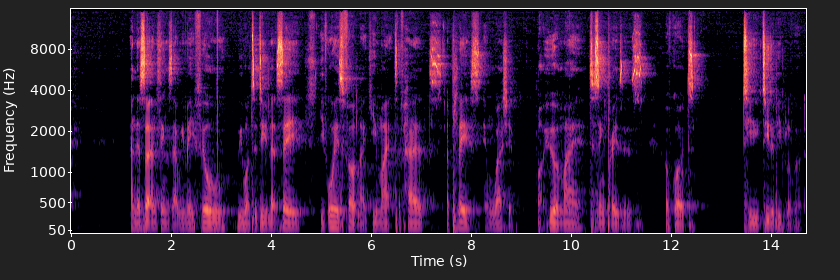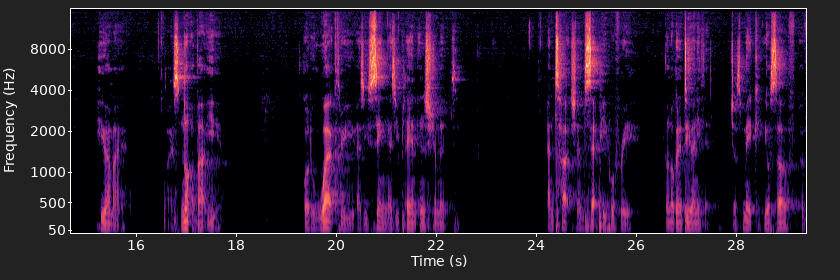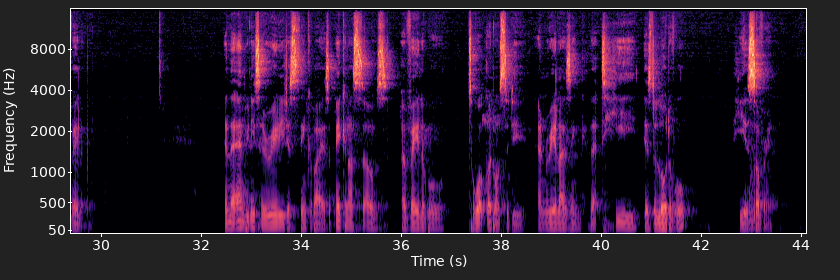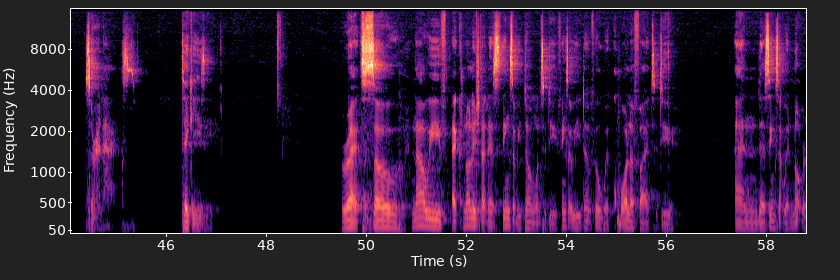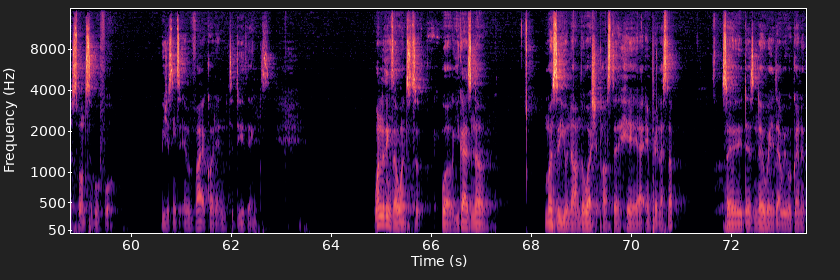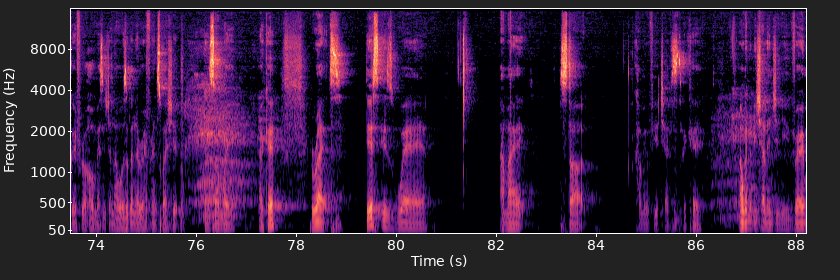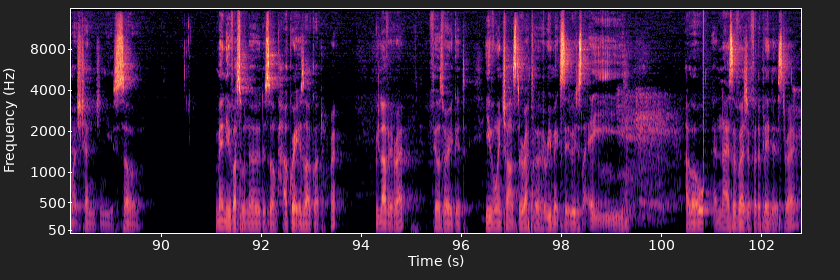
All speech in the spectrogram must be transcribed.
And there's certain things that we may feel we want to do. Let's say you've always felt like you might have had a place in worship, but who am I to sing praises of God to, to the people of God? Who am I? But it's not about you. God will work through you as you sing, as you play an instrument, and touch and set people free. You're not going to do anything. Just make yourself available. In the end, we need to really just think about it, making ourselves available to what God wants to do and realizing that He is the Lord of all. He is sovereign. So relax. Take it easy. Right, so now we've acknowledged that there's things that we don't want to do, things that we don't feel we're qualified to do, and there's things that we're not responsible for. We just need to invite God in to do things. One of the things I want to talk, well, you guys know, most of you know I'm the worship pastor here at Imprint Leicester. So there's no way that we were going to go through a whole message and I wasn't going to reference worship in some way. Okay? Right. This is where I might start coming for your chest, okay? I'm going to be challenging you, very much challenging you. So, many of us will know the song How Great Is Our God, right? We love it, right? Feels very good. Even when Chance the Rapper remixed it, we were just like, hey, I got a nicer version for the playlist, right?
